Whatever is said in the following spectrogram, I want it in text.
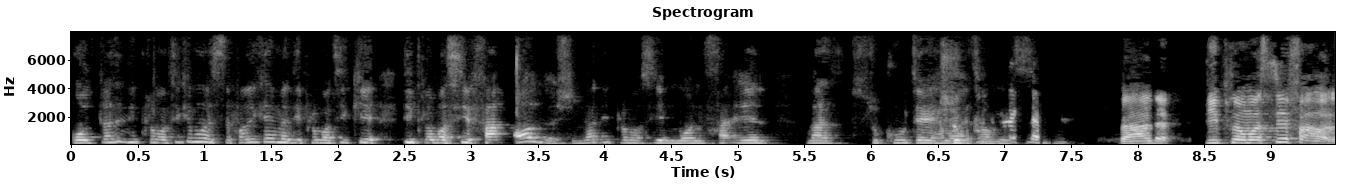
قدرت دیپلماتیکمون استفاده کردیم و دیپلماتیک دیپلماسی فعال داشتیم نه دیپلماسی منفعل و سکوت حمایت آمیز. بله. دیپلماسی فعال.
